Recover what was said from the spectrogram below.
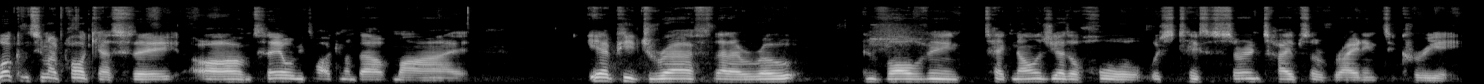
welcome to my podcast today. Um, today we'll be talking about my EIP draft that I wrote involving technology as a whole, which takes certain types of writing to create.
